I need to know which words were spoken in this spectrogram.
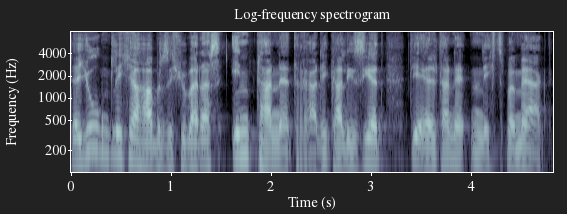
Der Jugendliche habe sich über das Internet radikalisiert, die Eltern hätten nichts bemerkt.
